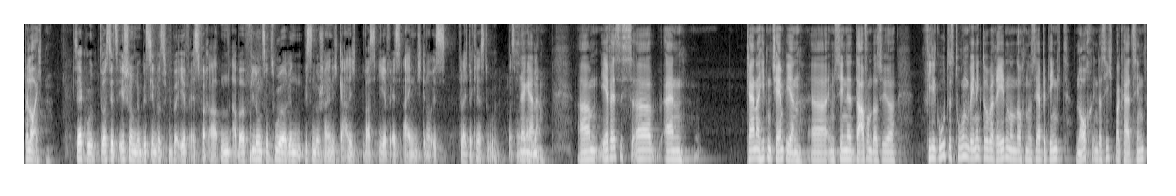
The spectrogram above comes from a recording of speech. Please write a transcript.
beleuchten. Sehr cool. Du hast jetzt eh schon ein bisschen was über EFS verraten, aber viele unserer Zuhörerinnen wissen wahrscheinlich gar nicht, was EFS eigentlich genau ist. Vielleicht erklärst du das mal. Sehr gerne. Ähm, EFS ist äh, ein kleiner Hidden Champion äh, im Sinne davon, dass wir viel Gutes tun, wenig darüber reden und auch nur sehr bedingt noch in der Sichtbarkeit sind,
